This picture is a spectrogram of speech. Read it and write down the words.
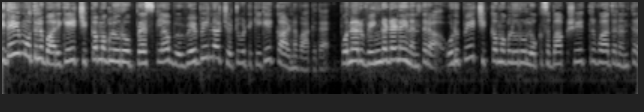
ಇದೇ ಮೊದಲ ಬಾರಿಗೆ ಚಿಕ್ಕಮಗಳೂರು ಪ್ರೆಸ್ ಕ್ಲಬ್ ವಿಭಿನ್ನ ಚಟುವಟಿಕೆಗೆ ಕಾರಣವಾಗಿದೆ. ಪುನರ್ ವಿಂಗಡಣೆ ನಂತರ ಉಡುಪಿ ಚಿಕ್ಕಮಗಳೂರು ಲೋಕಸಭಾ ಕ್ಷೇತ್ರವಾದ ನಂತರ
